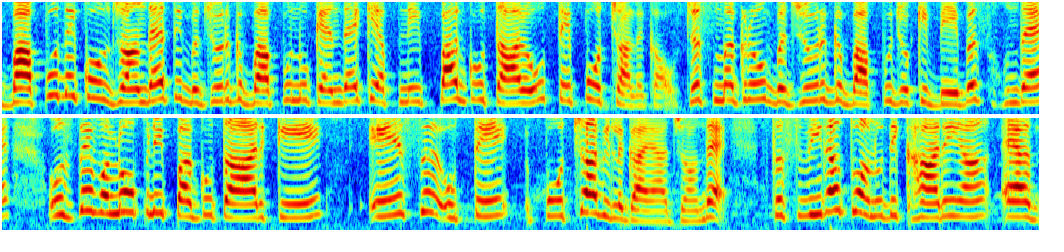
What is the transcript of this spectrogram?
ਬਾਪੂ ਦੇ ਕੋਲ ਜਾਂਦਾ ਹੈ ਤੇ ਬਜ਼ੁਰਗ ਬਾਪੂ ਨੂੰ ਕਹਿੰਦਾ ਹੈ ਕਿ ਆਪਣੀ ਪੱਗ ਉਤਾਰੋ ਤੇ ਪੋਚਾ ਲਗਾਓ, ਜਿਸ ਮਗਰੋਂ ਬਜ਼ੁਰਗ ਬਾਪੂ ਜੋ ਕਿ ਬੇਬਸ ਹੁੰਦਾ ਹੈ ਉਸ ਦੇ ਵੱਲੋਂ ਆਪਣੀ ਪੱਗ ਉਤਾਰ ਕੇ ਇਸ ਉੱਤੇ ਪੋਚਾ ਵੀ ਲਗਾਇਆ ਜਾਂਦਾ ਹੈ। ਤਸਵੀਰਾਂ ਤੁਹਾਨੂੰ ਦਿਖਾ ਰਹੇ ਹਾਂ। ਇਹ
